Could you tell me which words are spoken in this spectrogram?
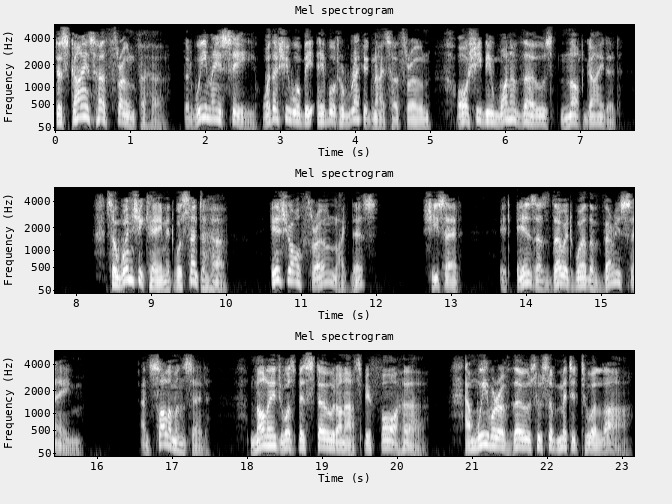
Disguise her throne for her, that we may see whether she will be able to recognize her throne, or she be one of those not guided. So when she came, it was said to her, Is your throne like this? She said, It is as though it were the very same. And Solomon said, Knowledge was bestowed on us before her, and we were of those who submitted to Allah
